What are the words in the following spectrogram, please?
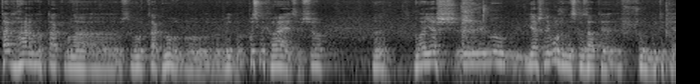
так гарно, так вона е, ну, так, ну, ну, видно, посміхається, все. Ну а я ж, ну, я ж не можу не сказати що-небудь таке.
